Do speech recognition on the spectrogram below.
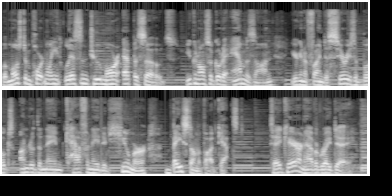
But most importantly, listen to more episodes. You can also go to Amazon. You're going to find a series of books under the name Caffeinated Humor based on the podcast. Take care and have a great day.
